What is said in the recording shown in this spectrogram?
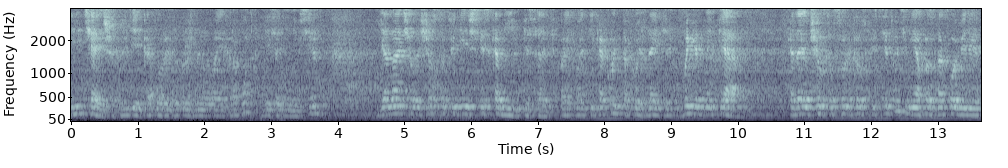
величайших людей, которые изображены на моих работах, здесь они не все, я начал еще студенческой скамьи писать, поэтому это не какой-то такой, знаете, выгодный пиар. Когда я учился в Суриковском институте, меня познакомили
